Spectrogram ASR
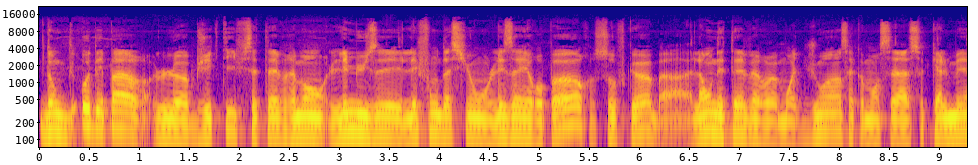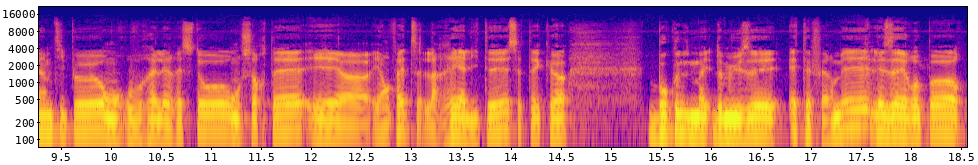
Donc au départ, l'objectif c'était vraiment les musées, les fondations, les aéroports, sauf que bah, là on était vers le mois de juin, ça commençait à se calmer un petit peu, on rouvrait les restos, on sortait, et, euh, et en fait la réalité c'était que beaucoup de musées étaient fermés, les aéroports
